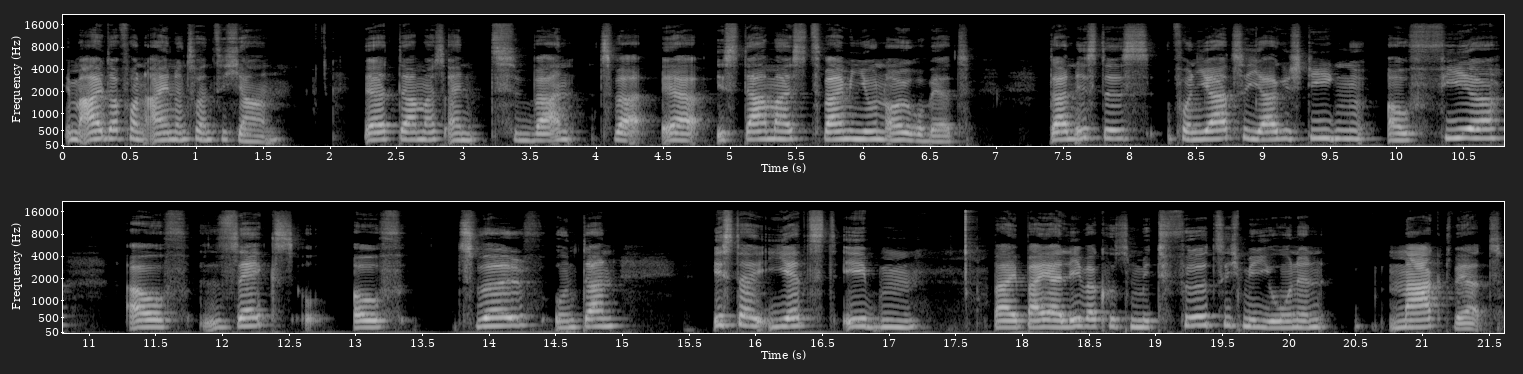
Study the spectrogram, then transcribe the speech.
im Alter von 21 Jahren. Er hat damals ein zwei, zwei, er ist damals 2 Millionen Euro wert. Dann ist es von Jahr zu Jahr gestiegen auf 4, auf 6, auf 12 und dann ist er jetzt eben bei Bayer Leverkusen mit 40 Millionen Marktwert.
